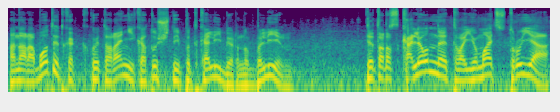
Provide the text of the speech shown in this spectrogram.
Она работает как какой-то ранний катушечный подкалибер, ну блин. Это раскаленная, твою мать, струя,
